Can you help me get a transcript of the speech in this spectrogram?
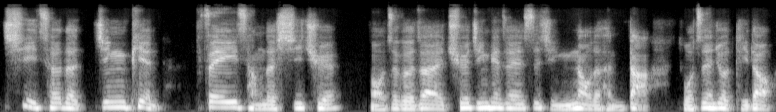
汽车的晶片非常的稀缺哦，这个在缺晶片这件事情闹得很大。我之前就有提到，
